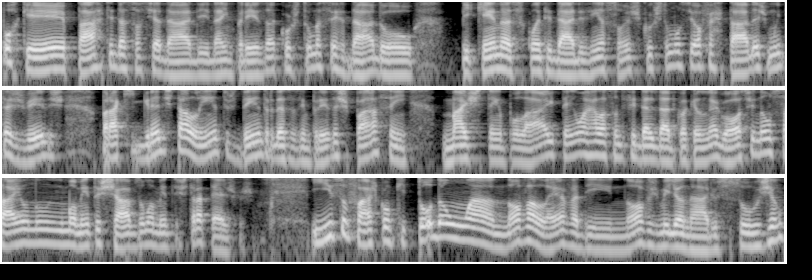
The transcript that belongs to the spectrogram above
porque parte da sociedade da empresa costuma ser dado ou pequenas quantidades em ações costumam ser ofertadas muitas vezes para que grandes talentos dentro dessas empresas passem mais tempo lá e tenham uma relação de fidelidade com aquele negócio e não saiam em momentos chaves ou momentos estratégicos. E isso faz com que toda uma nova leva de novos milionários surjam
